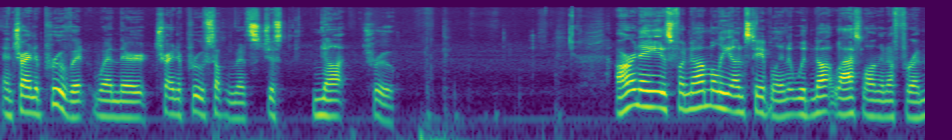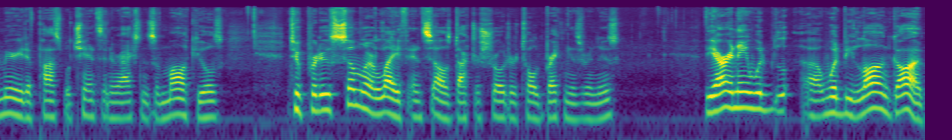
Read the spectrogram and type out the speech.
and trying to prove it when they're trying to prove something that's just not true. RNA is phenomenally unstable and it would not last long enough for a myriad of possible chance interactions of molecules to produce similar life in cells, Dr. Schroeder told Breaking Israel News. The RNA would, uh, would be long gone.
